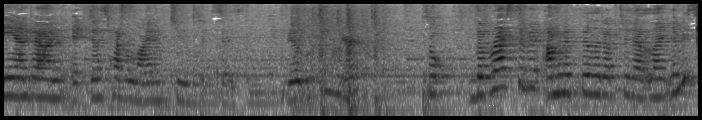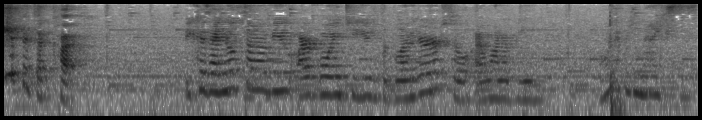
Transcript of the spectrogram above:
And um, it does have a line too. It says fill with here. So the rest of it, I'm gonna fill it up to that line. Let me see if it's a cup. Because I know some of you are going to use the blender, so I wanna be, I wanna be nice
